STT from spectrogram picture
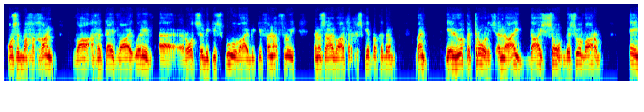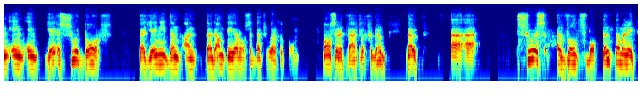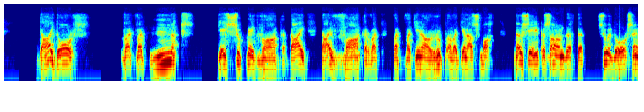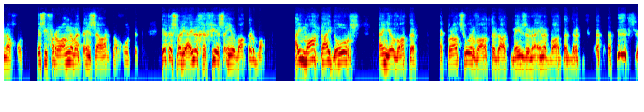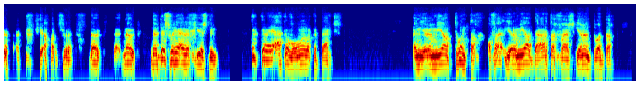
Ons het maar gegaan waar gekyk waar hy oor die uh rotse bietjie spoel waar hy bietjie vinnig vloei en ons daai water geskep en gedrink. Want jy loop patrollies in daai daai son, dit is so warm en en en jy is so dors dat jy nie dink aan dan dank die Here ons het niks oorgekom maar ons het dit werklik gedrink. Nou uh uh soos 'n wildsbok. Dink nou maar net daai dors wat wat niks. Jy soek net water. Daai daai water wat wat wat jy na roep en wat jy na smag. Nou sê die psalmdigter, so dors hy na God. Dis die verlange wat in sy hart na God het. Dit is wat die Heilige Gees in jou wakker maak. Hy maak daai dors in jou wakker. Ek praat so oor water dat mense nou eintlik water drink. so, ja, so. Nou nou nou dis wat die Heilige Gees doen. Toe kry ek 'n wonderlike teks in Jeremia 20 of eh, Jeremia 30 vers 21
